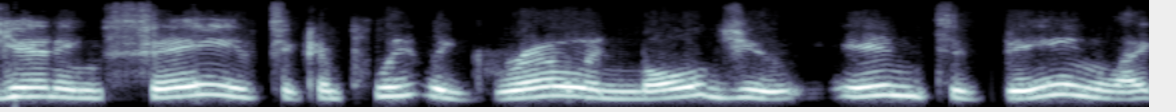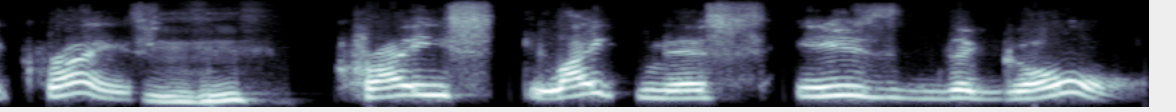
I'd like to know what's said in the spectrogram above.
getting saved to completely grow and mold you into being like Christ. Mm-hmm. Christ likeness is the goal.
